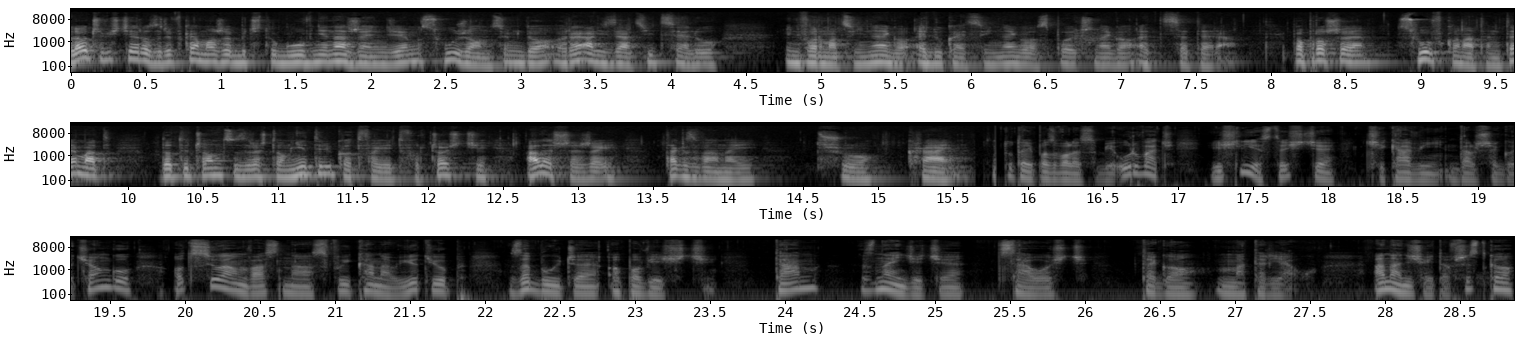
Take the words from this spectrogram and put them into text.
Ale oczywiście rozrywka może być tu głównie narzędziem służącym do realizacji celu informacyjnego, edukacyjnego, społecznego, etc. Poproszę słówko na ten temat, dotyczący zresztą nie tylko Twojej twórczości, ale szerzej tak zwanej true crime. Tutaj pozwolę sobie urwać. Jeśli jesteście ciekawi dalszego ciągu, odsyłam Was na swój kanał YouTube Zabójcze Opowieści. Tam znajdziecie całość tego materiału. A na dzisiaj to wszystko.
